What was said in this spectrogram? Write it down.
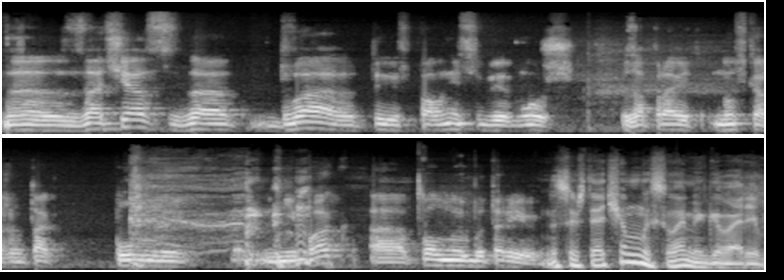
Э, за час, за два ты вполне себе можешь заправить, ну, скажем так, полный не бак, а полную батарею. Ну, слушайте, о чем мы с вами говорим?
